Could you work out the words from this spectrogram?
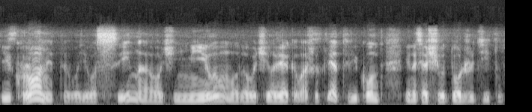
И кроме того, его сына, очень милого молодого человека ваших лет, Виконт, и носящего тот же титул.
